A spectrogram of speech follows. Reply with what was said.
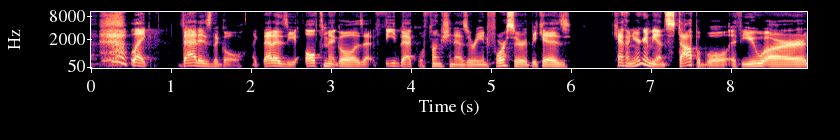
like that is the goal. Like that is the ultimate goal is that feedback will function as a reinforcer because Catherine, you're going to be unstoppable if you are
